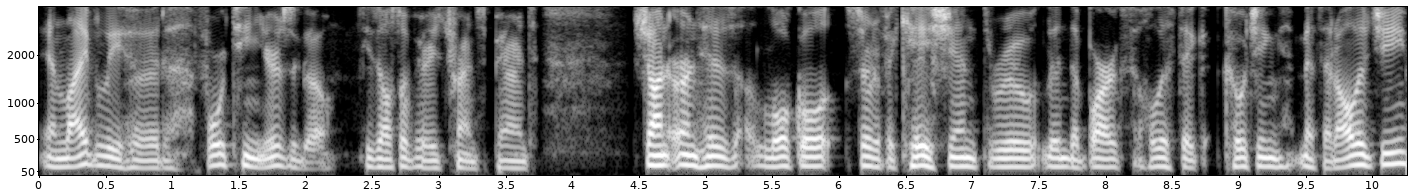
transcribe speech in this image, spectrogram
and livelihood 14 years ago. He's also very transparent. Sean earned his local certification through Linda Bark's holistic coaching methodology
